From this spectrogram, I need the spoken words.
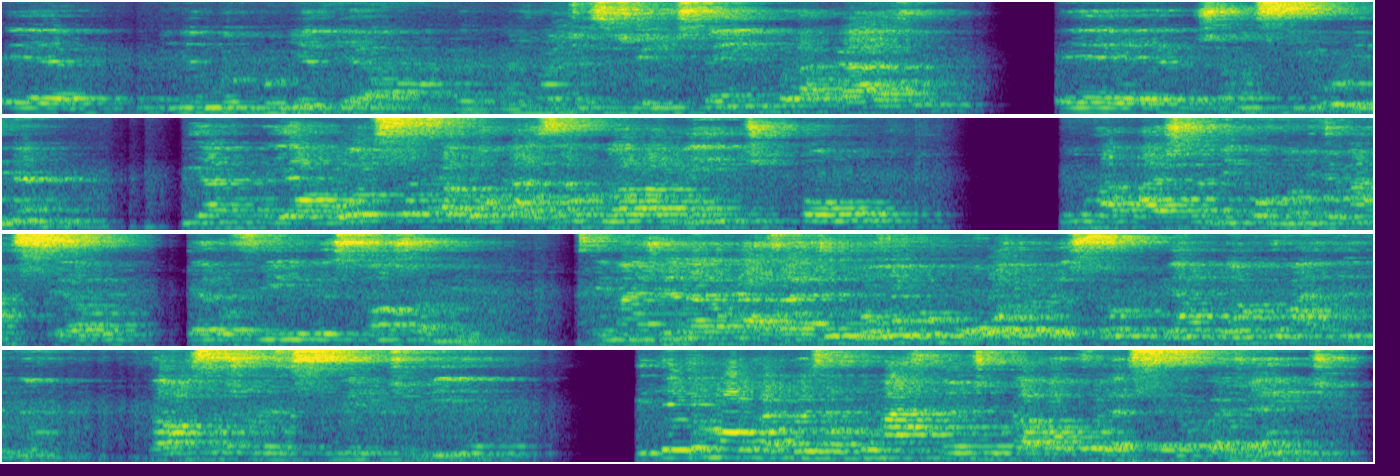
é, um menino muito bonito, que é as notícias que a gente tem, por acaso, é, chama-se Yuri, né? E a, e a moça acabou casando novamente com um rapaz também com o nome de Marcelo, era o filho desse nosso amigo. Você imagina ela casar de novo com outra pessoa com o mesmo nome do marido, né? Então essas coisas assim que a gente via. E teve uma outra coisa muito marcante no Caboclo Folhaceiro com a gente,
